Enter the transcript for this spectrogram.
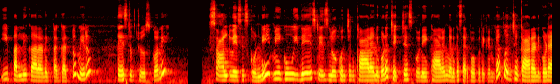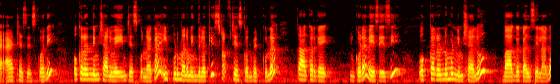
ఈ పల్లి కారానికి తగ్గట్టు మీరు టేస్ట్ చూసుకొని సాల్ట్ వేసేసుకోండి. మీకు ఇదే స్టేజ్లో కొంచెం కారాన్ని కూడా చెక్ చేసుకొని కారం కనుక సరిపోతే కనుక కొంచెం కారాన్ని కూడా యాడ్ చేసేసుకొని ఒక రెండు నిమిషాలు వేయించేసుకున్నాక ఇప్పుడు మనం ఇందులోకి స్టఫ్ చేసుకొని పెట్టుకున్న కాకరకాయ కూడా వేసేసి ఒక్క రెండు మూడు నిమిషాలు బాగా కలిసేలాగా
